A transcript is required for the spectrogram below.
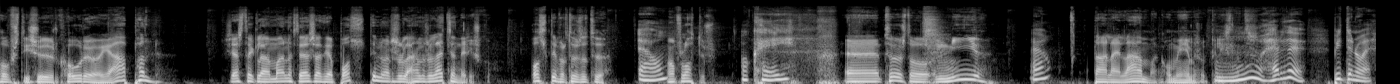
hófst í Suður Kóru og Japan. Sérstaklega mann eftir þess að því að boltinn var svo, hann er svo legendary sko. Boltinn var 2002, já, hann var flottur. Ok. Uh, 2009 Já, Dalai Lama kom í heimsók til Íslands. Nú, herðu, býtu nú við.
